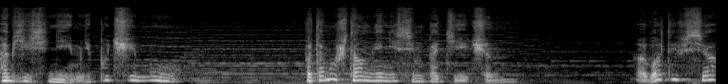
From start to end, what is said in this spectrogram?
Объясни мне, почему? Потому что он мне не симпатичен. Вот и все.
